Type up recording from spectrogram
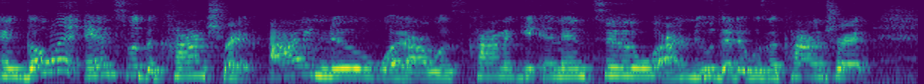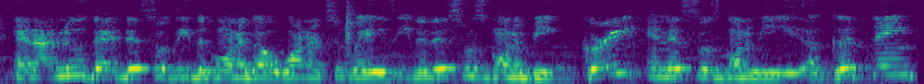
and going into the contract, I knew what I was kind of getting into. I knew that it was a contract and I knew that this was either going to go one or two ways. Either this was going to be great and this was going to be a good thing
